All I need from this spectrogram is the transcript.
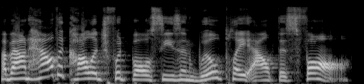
about how the college football season will play out this fall.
